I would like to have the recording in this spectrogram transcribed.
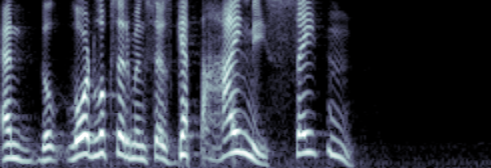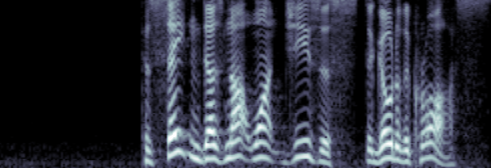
and the Lord looks at him and says, Get behind me, Satan. Because Satan does not want Jesus to go to the cross.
